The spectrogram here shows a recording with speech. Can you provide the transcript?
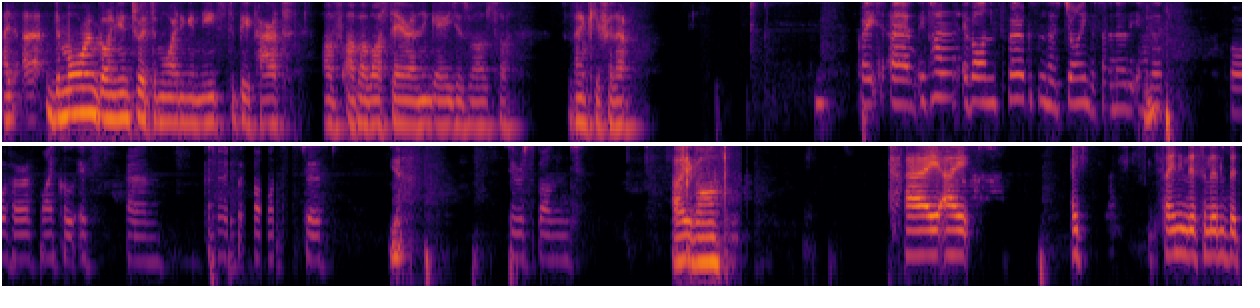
I, uh, the more I'm going into it, the more I think it needs to be part of, of, of us there and engage as well. So, so thank you for that. Great. Um, we've had Evonne Ferguson has joined us. I know that you had a for her, Michael, if um, I don't know if Evonne wants to yeah to respond. Hi, Evonne. Hi, I I finding this a little bit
